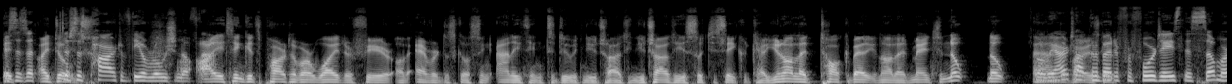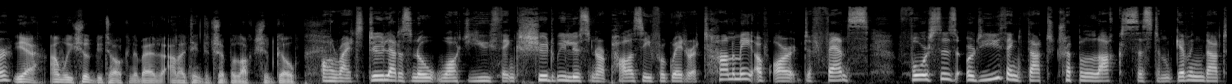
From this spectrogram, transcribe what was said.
this it, is a, this is part of the erosion of that. I think it's part of our wider fear of ever discussing anything to do with neutrality. Neutrality is such a sacred cow. You're not allowed to talk about it. You're not allowed to mention. Nope, nope. Well, we are talking about it for four days this summer. Yeah, and we should be talking about it, and I think the triple lock should go. All right, do let us know what you think. Should we loosen our policy for greater autonomy of our defence forces, or do you think that triple lock system, giving that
